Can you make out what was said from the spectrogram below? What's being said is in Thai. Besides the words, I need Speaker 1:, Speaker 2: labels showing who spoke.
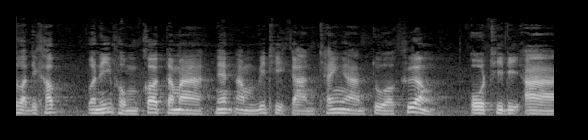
Speaker 1: สวัสดีครับ วันนี้ผมก็จะมาแนะนำวิธีการใช้งานตัวเครื่อง OTDR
